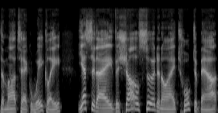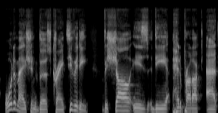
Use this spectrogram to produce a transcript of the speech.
the Martech Weekly. Yesterday, Vishal Sood and I talked about automation versus creativity. Vishal is the head product at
